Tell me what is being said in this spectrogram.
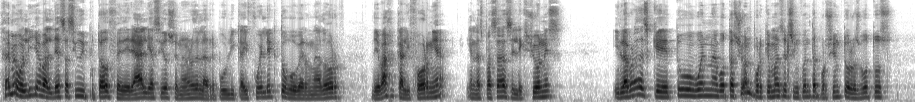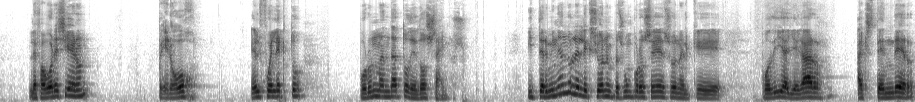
Jaime Bonilla Valdés ha sido diputado federal y ha sido senador de la República y fue electo gobernador de Baja California en las pasadas elecciones. Y la verdad es que tuvo buena votación porque más del 50% de los votos le favorecieron. Pero ojo, él fue electo por un mandato de dos años. Y terminando la elección empezó un proceso en el que podía llegar a extender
